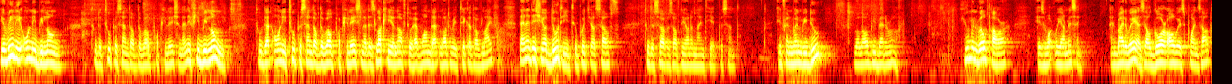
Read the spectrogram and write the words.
you really only belong to the 2% of the world population. And if you belong to that only 2% of the world population that is lucky enough to have won that lottery ticket of life, then it is your duty to put yourselves to the service of the other 98%. If and when we do, we'll all be better off. Human willpower is what we are missing. And by the way, as Al Gore always points out,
